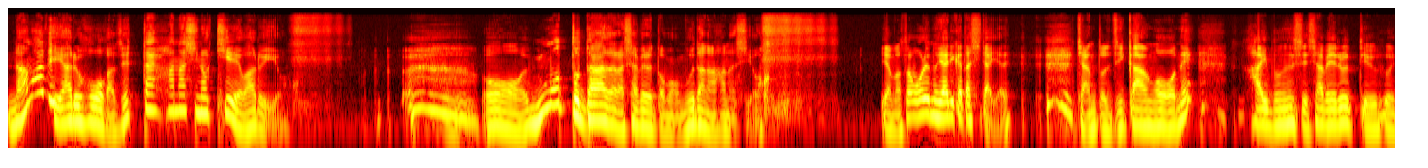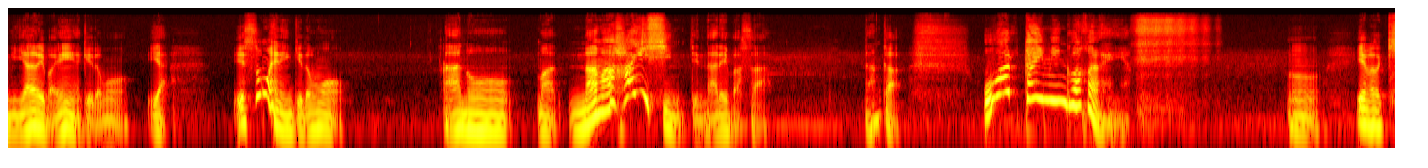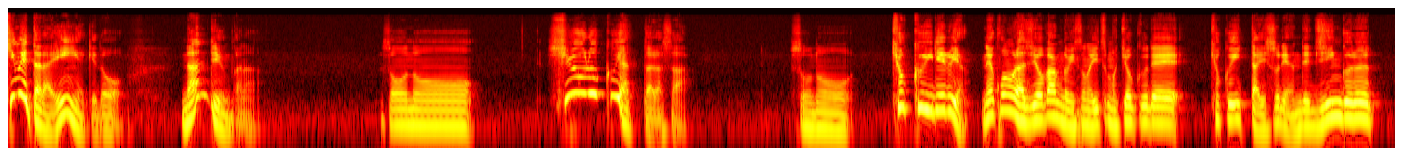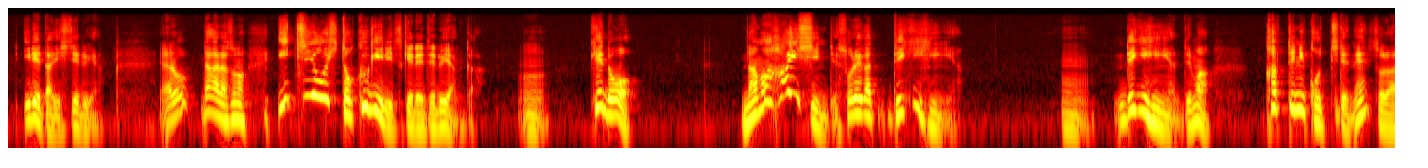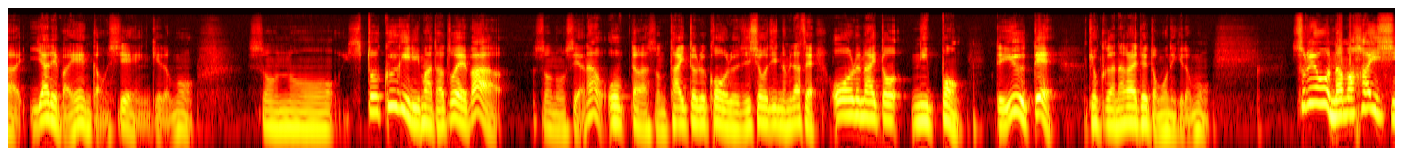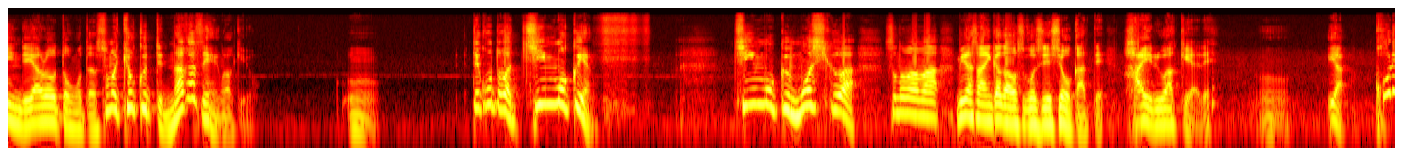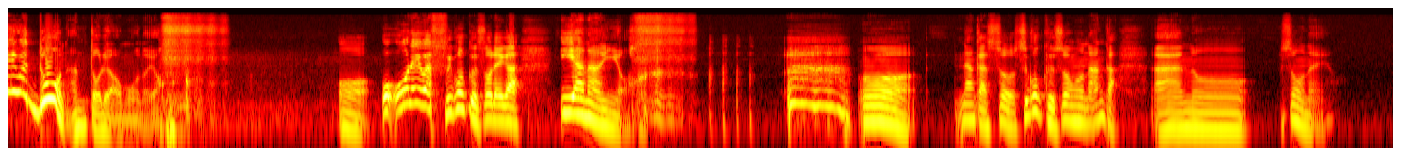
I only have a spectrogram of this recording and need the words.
生でやる方が絶対話のキレ悪いよ。おもっとダラダラ喋ると思う。無駄な話を。いやまあそれは俺のやり方次第やね ちゃんと時間をね配分して喋るっていう風にやればええんやけども。いやえそうやねんけどもあのまあ生配信ってなればさなんか終わるタイミング分からへんやん。うん。いやまあ決めたらええんやけどなんていうんかなその収録やったらさその曲入れるやん。ねこのラジオ番組そのいつも曲で曲いったりするやんでジングル入れたりしてるやん。やろ？だからその一応一区切りつけれてるやんか。うん。けど生配信ってそれができひんやん。うん。できひんやんってまあ勝手にこっちでねそれはやればええんかもしれへんけどもその一区切りまあ例えばそのせやなおだからそのタイトルコール自称人の皆さん「オールナイトニッポン」って言うて曲が流れてると思うねんだけどもそれを生配信でやろうと思ったらその曲って流せへんわけよ。うん。ってことは沈黙やん。沈黙もしくはそのまま「皆さんいかがお過ごしでしょうか?」って入るわけやで。うん、いやこれはどうなんと俺は思うのよ。お俺はすごくそれが嫌なんよ。うん、なんかそうすごくそのなんかあのーそうなんよ。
